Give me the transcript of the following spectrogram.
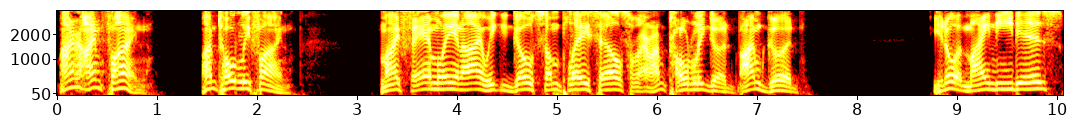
I, I'm fine. I'm totally fine. My family and I, we could go someplace else. I'm totally good. I'm good. You know what my need is?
